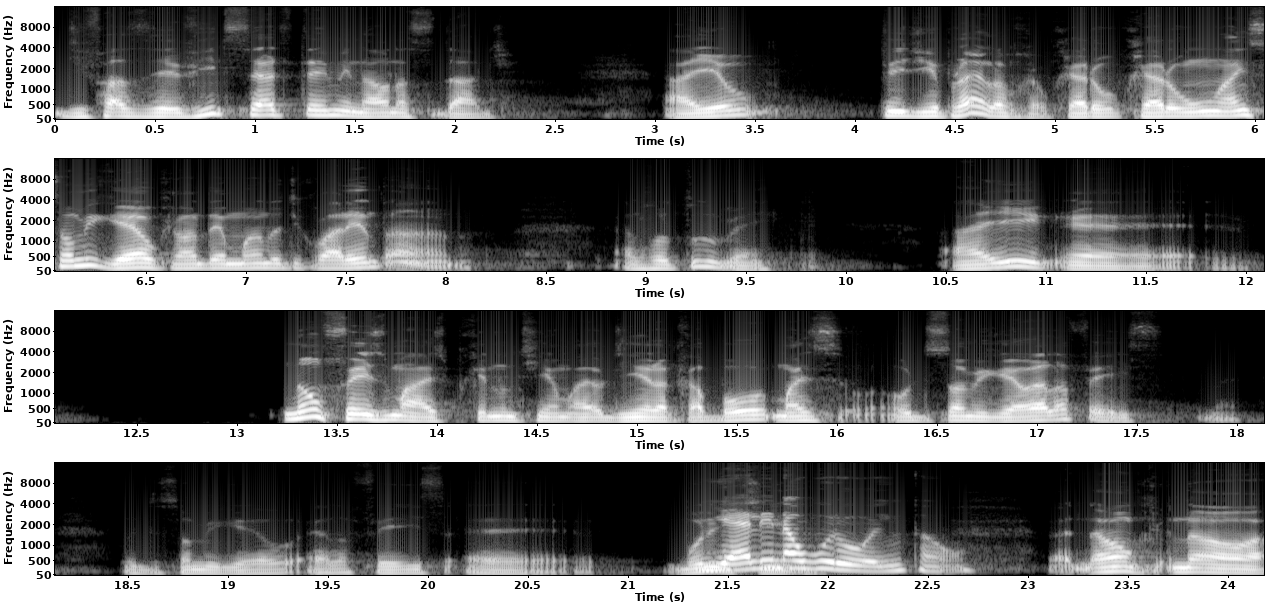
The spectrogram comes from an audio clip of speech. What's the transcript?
de fazer 27 terminal na cidade. Aí eu pedi para ela, eu quero, quero um lá em São Miguel, que é uma demanda de 40 anos. Ela falou, tudo bem. Aí é, não fez mais, porque não tinha mais, o dinheiro acabou, mas o de São Miguel ela fez. Né? O de São Miguel ela fez é, E ela inaugurou, então? Não, não.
